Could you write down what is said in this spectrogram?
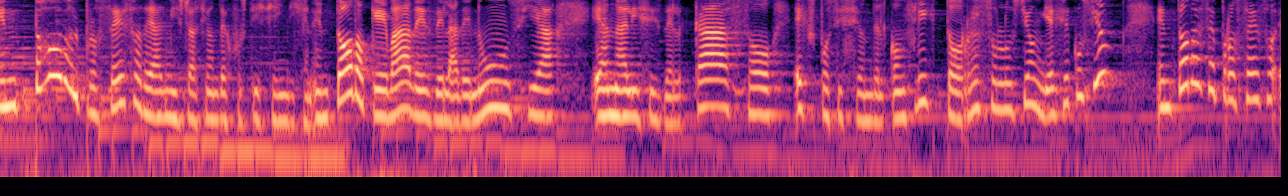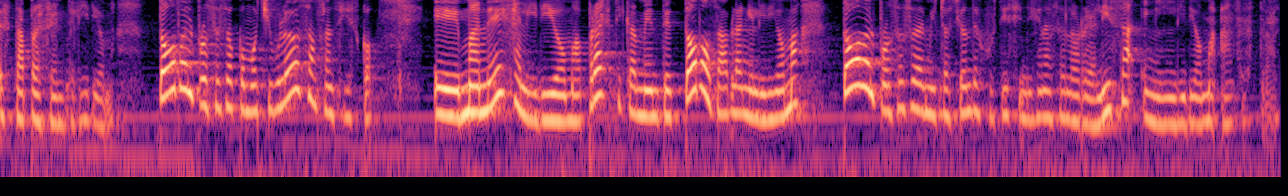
en todo el proceso de administración de justicia indígena, en todo que va desde la denuncia, análisis del caso, exposición del conflicto, resolución y ejecución, en todo ese proceso está presente el idioma. Todo el proceso como Chibuleo San Francisco eh, maneja el idioma, prácticamente todos hablan el idioma, todo el proceso de administración de justicia indígena se lo realiza en el idioma ancestral.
